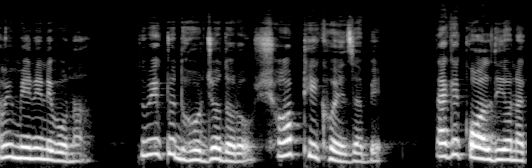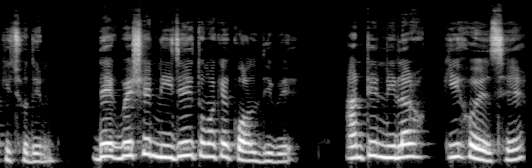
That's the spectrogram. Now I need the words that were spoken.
আমি মেনে নেব না। তুমি একটু ধৈর্য ধরো, সব ঠিক হয়ে যাবে। তাকে কল দিও না কিছুদিন। দেখবে সে নিজেই তোমাকে কল দিবে। আন্টির নীলার কি হয়েছে?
